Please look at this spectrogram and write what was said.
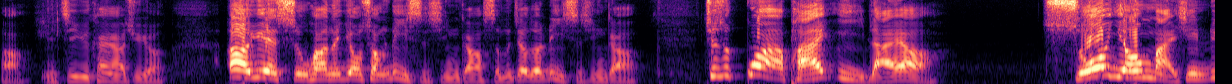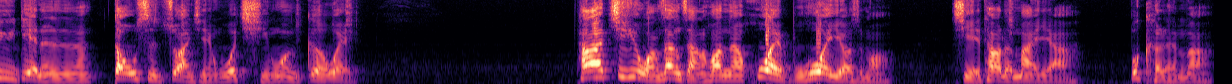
啊，你继续看下去哦。二月十五号呢，又创历史新高。什么叫做历史新高？就是挂牌以来啊，所有买进绿电的人呢，都是赚钱。我请问各位。它继续往上涨的话呢，会不会有什么解套的卖压？不可能嘛！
